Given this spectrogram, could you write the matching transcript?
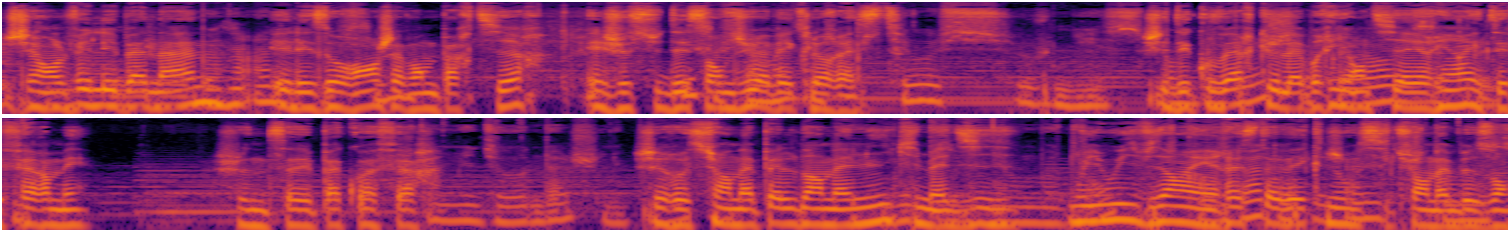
J'ai enlevé les bananes et les oranges avant de partir et je suis descendue avec le reste. J'ai découvert que l'abri antiaérien était fermé. Je ne savais pas quoi faire. J'ai reçu un appel d'un ami qui m'a dit Oui, oui, viens et reste avec nous si tu en as besoin.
